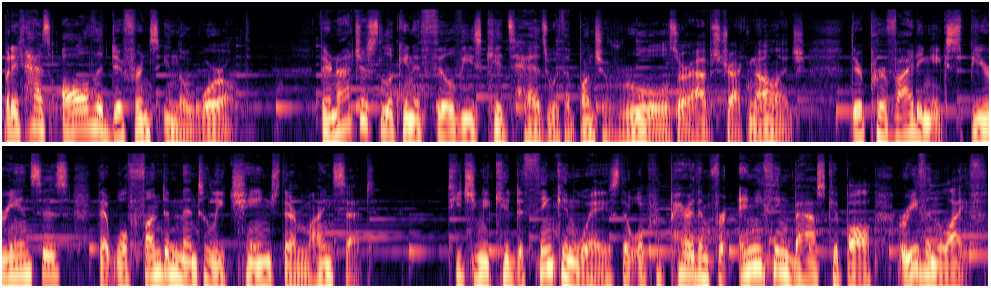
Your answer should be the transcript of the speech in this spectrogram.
but it has all the difference in the world. They're not just looking to fill these kids' heads with a bunch of rules or abstract knowledge, they're providing experiences that will fundamentally change their mindset, teaching a kid to think in ways that will prepare them for anything basketball or even life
